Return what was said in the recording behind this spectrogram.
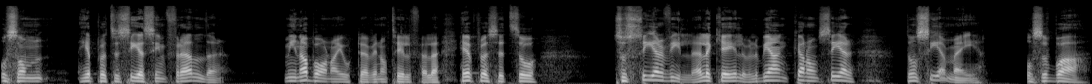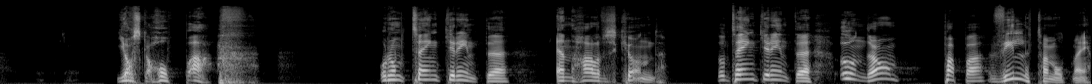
Och som helt plötsligt ser sin förälder. Mina barn har gjort det vid något tillfälle. Helt plötsligt så, så ser Ville eller Caleb eller Bianca, de ser, de ser mig och så bara, jag ska hoppa. Och de tänker inte en halv sekund. De tänker inte, undrar om pappa vill ta emot mig?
